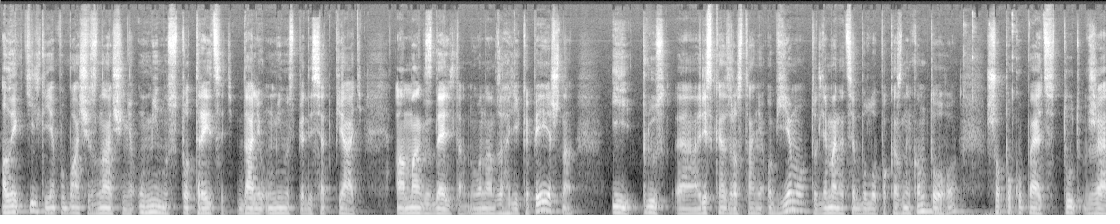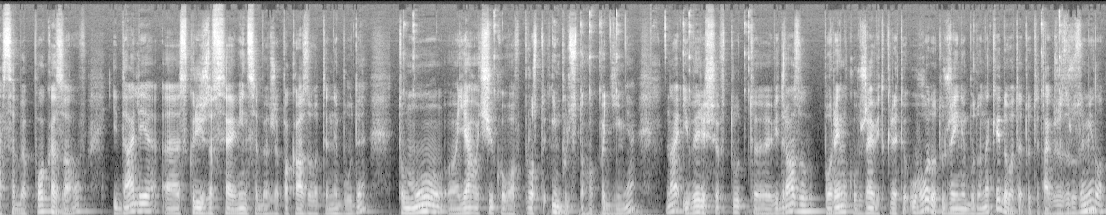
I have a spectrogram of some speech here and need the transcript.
Але як тільки я побачив значення у мінус 130, далі у мінус 55, а Макс Дельта, ну вона взагалі копієчна, і плюс е, різке зростання об'єму, то для мене це було показником того, що покупець тут вже себе показав, і далі, е, скоріш за все, він себе вже показувати не буде. Тому е, я очікував просто імпульсного падіння на, і вирішив тут відразу по ринку вже відкрити угоду. Тут вже і не буду накидувати, тут і так вже зрозуміло.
